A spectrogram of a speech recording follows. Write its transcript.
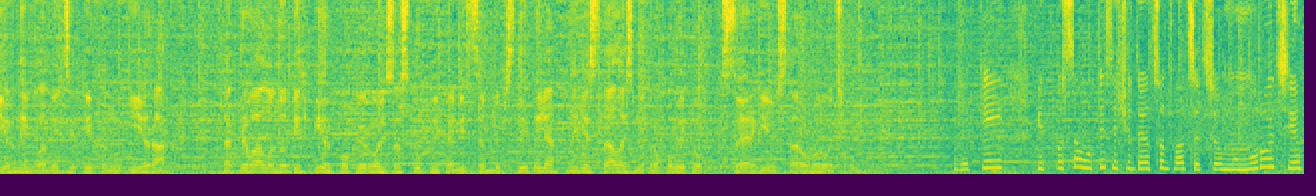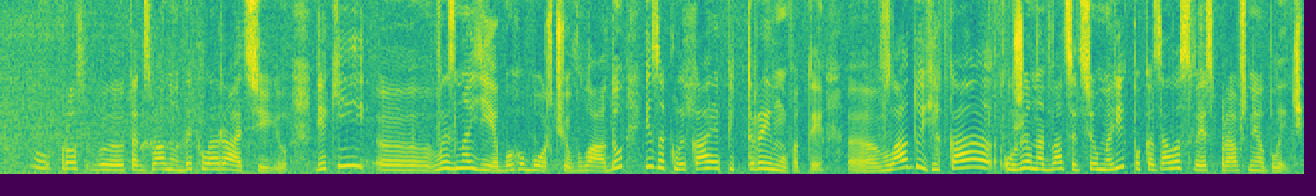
вірний владиці Тихону ієрарх. Так тривало до тих пір, поки роль заступника місцеблюбстителя не дісталась митрополиту Сергію Старогородському. який підписав у 1927 році ну, про е, так звану декларацію, в якій е, визнає богоборчу владу і закликає підтримувати е, владу, яка уже на 27 рік показала своє справжнє обличчя.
